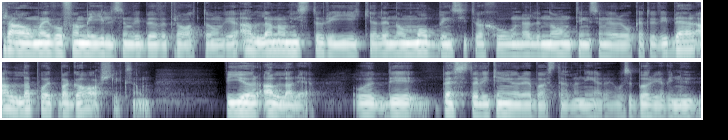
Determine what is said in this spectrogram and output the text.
trauma i vår familj som vi behöver prata om. Vi har alla någon historik eller någon mobbingssituation eller någonting som vi har råkat ut. Vi bär alla på ett bagage liksom. Vi gör alla det. Och det bästa vi kan göra är bara ställa ner det och så börjar vi nu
